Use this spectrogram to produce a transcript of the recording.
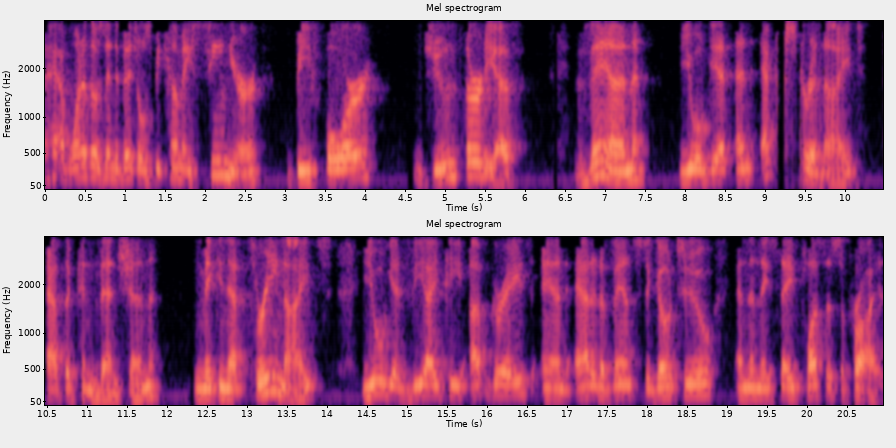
have one of those individuals become a senior before June 30th, then you will get an extra night at the convention making that three nights. You will get VIP upgrades and added events to go to, and then they say plus a surprise.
